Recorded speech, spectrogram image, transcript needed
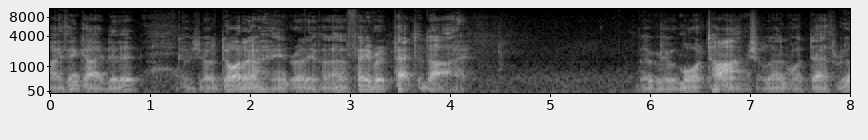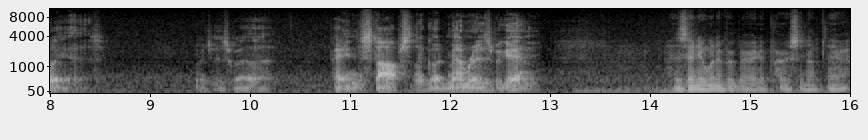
I think I did it because your daughter ain't ready for her favorite pet to die. Maybe with more time, she'll learn what death really is, which is where the pain stops and the good memories begin. Has anyone ever buried a person up there?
